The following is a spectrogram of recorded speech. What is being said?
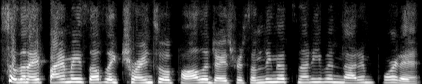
So then I find myself like trying to apologize for something that's not even that important.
